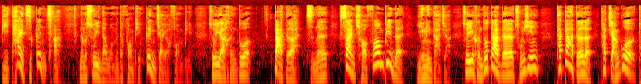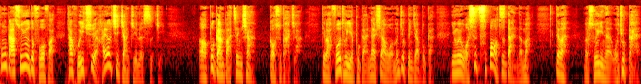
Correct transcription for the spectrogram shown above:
比太子更差，那么所以呢，我们的方便更加要方便，所以啊，很多大德啊，只能善巧方便的引领大家，所以很多大德重新他大德了，他讲过通达所有的佛法，他回去还要去讲极乐世界，啊，不敢把真相告诉大家，对吧？佛陀也不敢，那像我们就更加不敢。因为我是吃豹子胆的嘛，对吧？啊，所以呢，我就敢，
